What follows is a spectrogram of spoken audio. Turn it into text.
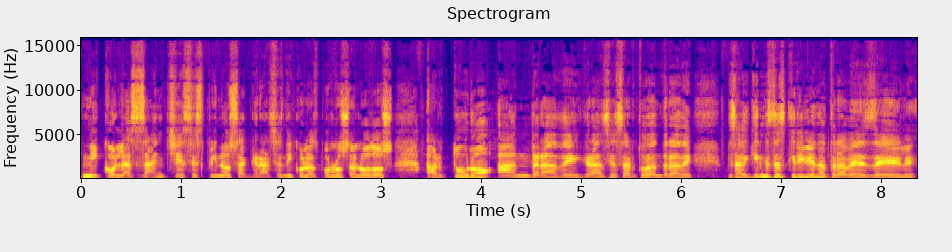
Nicolás Sánchez Espinosa, gracias, Nicolás, por los saludos saludos. Arturo Andrade, gracias Arturo Andrade. ¿Sabe quién me está escribiendo a través del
